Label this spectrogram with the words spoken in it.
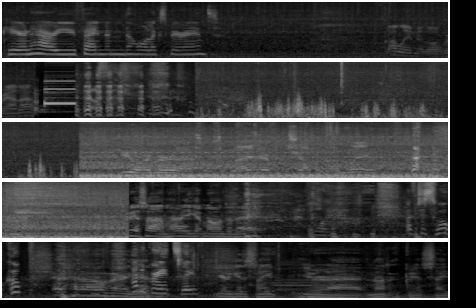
Kieran, how are you finding the whole experience? Don't leave me alone, Grandma. You order uh, some supplies there for the shop at Conway. Grace Ann, how are you getting on today? I've just woke up. Oh, very Had a great sleep. You had a good sleep. You're uh, not a great sight.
